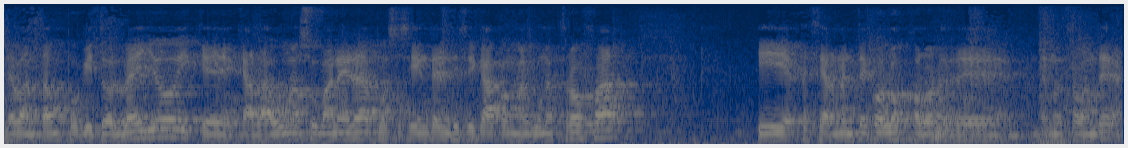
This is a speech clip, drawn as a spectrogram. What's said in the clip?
levantar un poquito el vello y que cada uno a su manera pues se siente identificado con alguna estrofa y especialmente con los colores de nuestra bandera.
